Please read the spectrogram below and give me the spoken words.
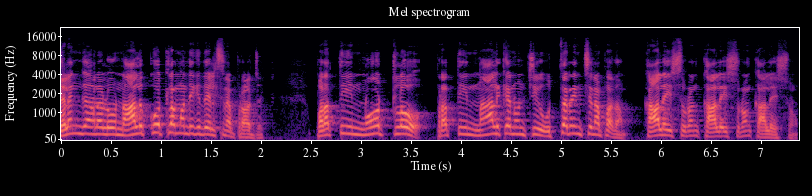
తెలంగాణలో నాలుగు కోట్ల మందికి తెలిసిన ప్రాజెక్ట్ ప్రతి నోట్లో ప్రతి నాలిక నుంచి ఉత్తరించిన పదం. కాళేశ్వరం కాళేశ్వరం కాళేశ్వరం.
